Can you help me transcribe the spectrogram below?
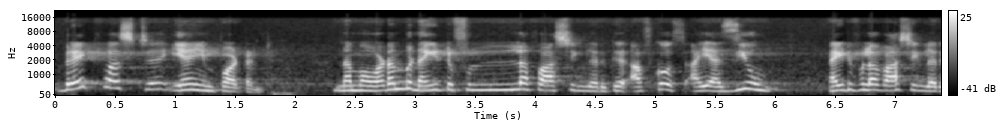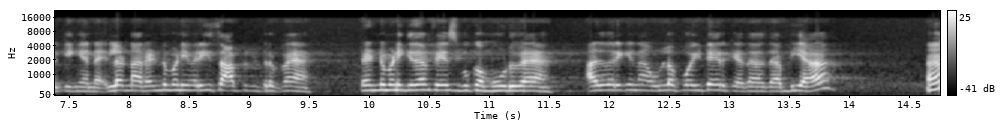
பிரேக்ஃபாஸ்ட்டு ஏன் இம்பார்ட்டண்ட் நம்ம உடம்பு நைட்டு ஃபுல்லாக ஃபாஸ்டிங்கில் இருக்குது அஃப்கோர்ஸ் ஐ அஸ்யூம் நைட்டு ஃபுல்லாக ஃபாஸ்டிங்கில் இருக்கீங்கன்னு இல்லை நான் ரெண்டு மணி வரைக்கும் சாப்பிட்டுக்கிட்டு இருப்பேன். ரெண்டு மணிக்கு தான் ஃபேஸ்புக்கை மூடுவேன். அது வரைக்கும் நான் உள்ளே போயிட்டே இருக்கேன். ஏதாவது அப்படியா? ஆ?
